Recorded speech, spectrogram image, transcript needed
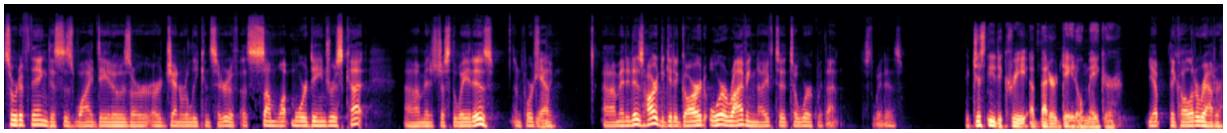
sort of thing. This is why dados are, are generally considered a, a somewhat more dangerous cut. Um, and it's just the way it is, unfortunately. Um, and it is hard to get a guard or a riving knife to, to work with that. Just the way it is. I just need to create a better dado maker. Yep, they call it a router.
